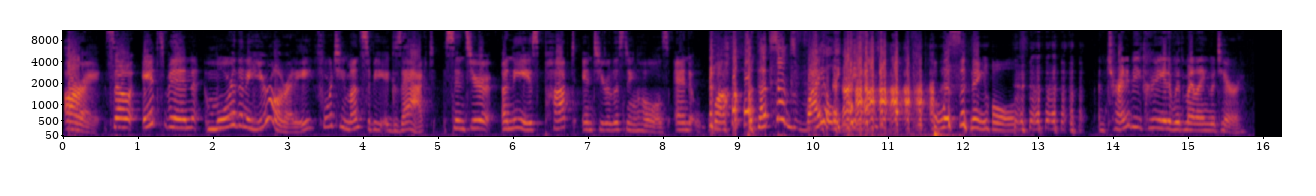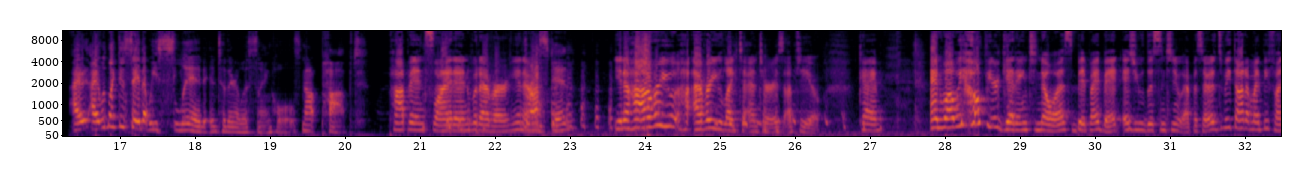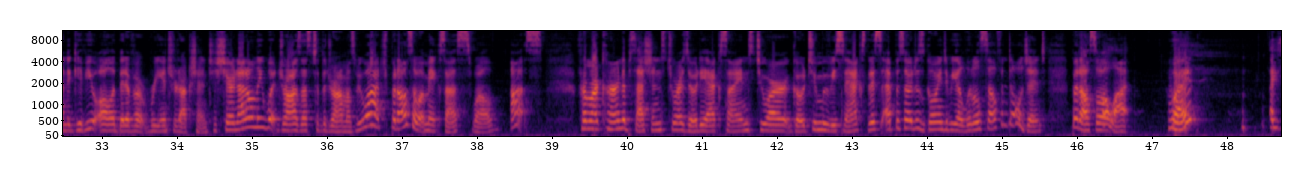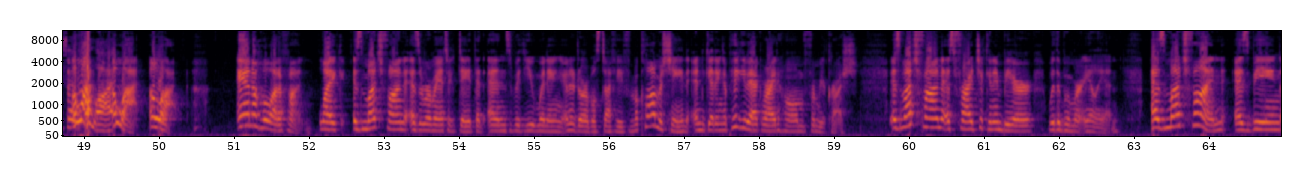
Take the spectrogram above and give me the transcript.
All right. So it's been more than a year already, 14 months to be exact, since your unnies popped into your listening holes. And well, oh, that sounds violating. listening holes. I'm trying to be creative with my language here. I, I would like to say that we slid into their listening holes, not popped. Pop in, slide in, whatever, you know. Thrust in. You know, however you however you like to enter is up to you. Okay. And while we hope you're getting to know us bit by bit as you listen to new episodes, we thought it might be fun to give you all a bit of a reintroduction to share not only what draws us to the dramas we watch, but also what makes us, well, us. From our current obsessions to our zodiac signs to our go to movie snacks, this episode is going to be a little self indulgent, but also a lot. What? I said a lot, a lot. A lot. A lot and a whole lot of fun. Like as much fun as a romantic date that ends with you winning an adorable stuffy from a claw machine and getting a piggyback ride home from your crush. As much fun as fried chicken and beer with a boomer alien. As much fun as being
